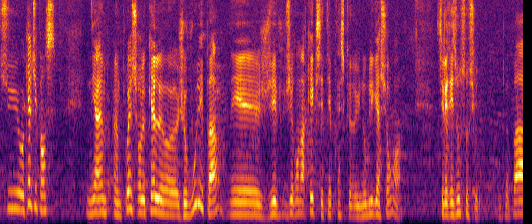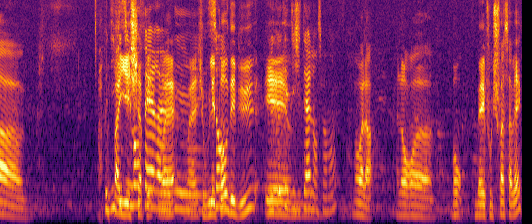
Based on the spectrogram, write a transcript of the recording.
tu, auxquelles tu penses? Il y a un, un point sur lequel euh, je voulais pas, mais j'ai remarqué que c'était presque une obligation. C'est les réseaux sociaux. On ne peut pas. On peut peut pas y échapper. faire, euh, Ouais, des- ouais, je voulais sans pas au début. le Et côté digital en ce moment Voilà. Alors, bon, ben, il faut que je fasse avec.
